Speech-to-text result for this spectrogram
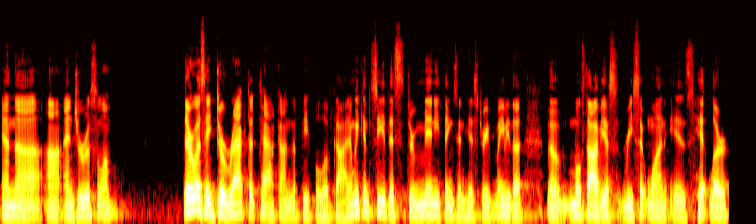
and, uh, uh, and Jerusalem. There was a direct attack on the people of God. And we can see this through many things in history. Maybe the, the most obvious recent one is Hitler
